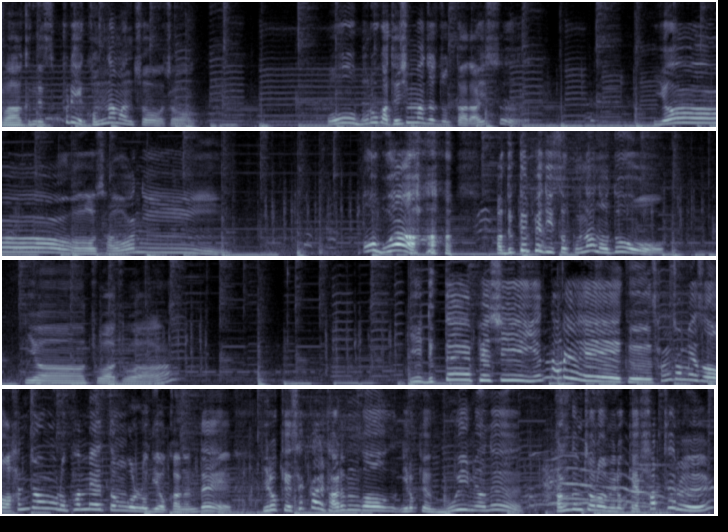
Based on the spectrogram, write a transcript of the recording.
와 근데 스프레이 겁나 많죠 저. 오 무로가 대신 맞아줬다. 나이스. 이야 사원이. 어 뭐야 아 늑대 패드 있었구나 너도 이야 좋아 좋아 이 늑대 펫이 옛날에 그 상점에서 한정으로 판매했던 걸로 기억하는데 이렇게 색깔 다른 거 이렇게 모이면은 방금처럼 이렇게 하트를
